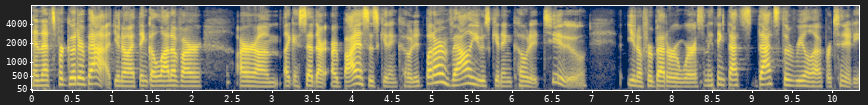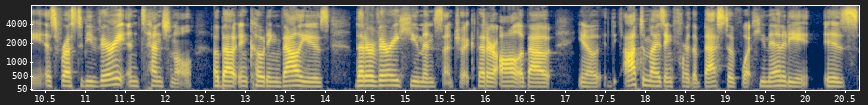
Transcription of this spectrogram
And that's for good or bad. You know i think a lot of our our um, like i said our, our biases get encoded but our values get encoded too you know for better or worse. And i think that's that's the real opportunity is for us to be very intentional about encoding values that are very human centric that are all about you know optimizing for the best of what humanity is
